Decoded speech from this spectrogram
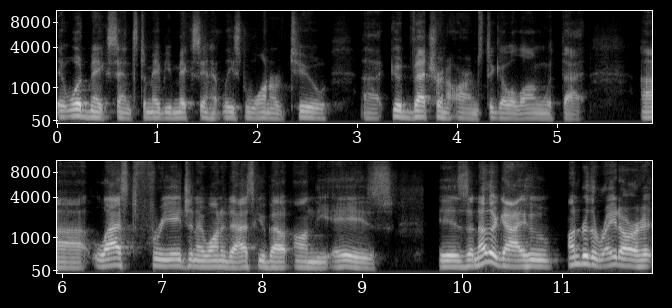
it would make sense to maybe mix in at least one or two uh, good veteran arms to go along with that. Uh, last free agent I wanted to ask you about on the A's is another guy who, under the radar,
